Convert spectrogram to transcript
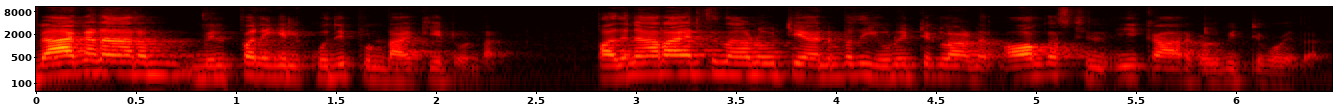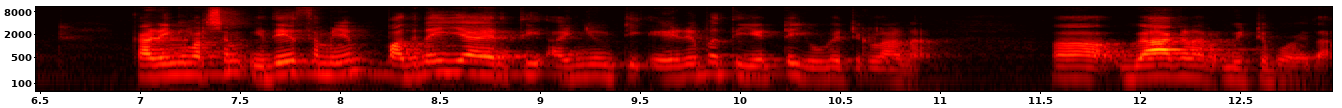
വാഗണാറും വിൽപ്പനയിൽ കുതിപ്പുണ്ടാക്കിയിട്ടുണ്ട്. പതിനാറായിരത്തി നാനൂറ്റി അൻപത് യൂണിറ്റുകളാണ് ഓഗസ്റ്റിൽ ഈ കാറുകൾ വിറ്റുപോയത്. കഴിഞ്ഞ വർഷം ഇതേ സമയം പതിനയ്യായിരത്തി അഞ്ഞൂറ്റി എഴുപത്തി എട്ട് യൂണിറ്റുകളാണ് വാഗണർ വിറ്റുപോയത്.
